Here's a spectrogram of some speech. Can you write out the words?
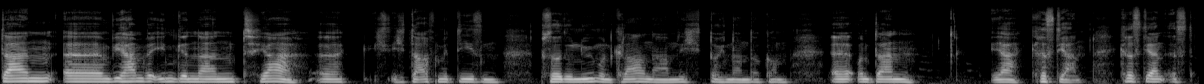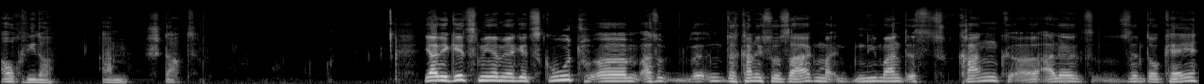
Dann, äh, wie haben wir ihn genannt? Ja, äh, ich, ich, darf mit diesen Pseudonym und Klarnamen nicht durcheinander kommen. Äh, und dann, ja, Christian. Christian ist auch wieder am Start. Ja, wie geht's mir? Mir geht's gut. Ähm, also, äh, das kann ich so sagen. Niemand ist krank. Äh, alle sind okay.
